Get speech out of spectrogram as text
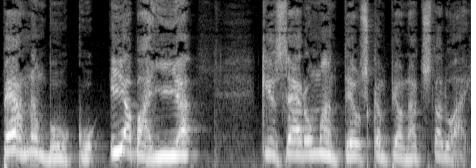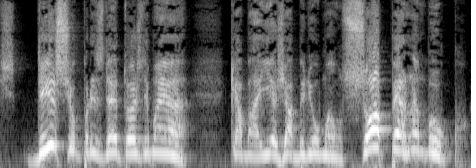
Pernambuco e a Bahia quiseram manter os campeonatos estaduais. Disse o presidente hoje de manhã que a Bahia já abriu mão, só Pernambuco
